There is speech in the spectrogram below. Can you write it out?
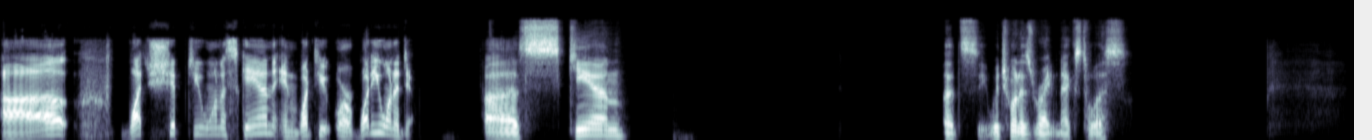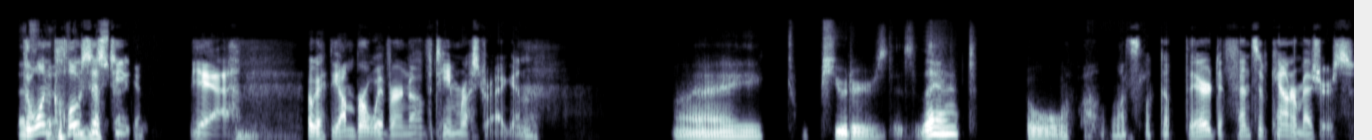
Uh, what ship do you want to scan, and what do you or what do you want to do? Uh, scan. Let's see. Which one is right next to us? The one closest to- Mustache. Yeah. Okay, the Umbra Wyvern of Team Rust Dragon. My computers is that. Oh, Well, let's look up their defensive countermeasures.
